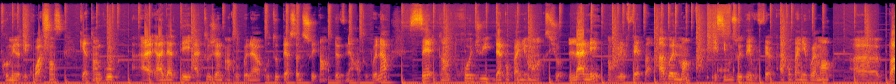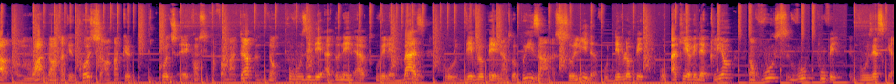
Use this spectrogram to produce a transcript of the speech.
Communauté Croissance, qui est un groupe adapté à tout jeune entrepreneur ou toute personne souhaitant devenir entrepreneur. C'est un produit d'accompagnement sur l'année, donc je le fais par abonnement. Et si vous souhaitez vous faire accompagner vraiment euh, par moi en tant que coach, en tant que coach et consultant formateur, donc pour vous aider à donner, à trouver les bases pour développer une entreprise hein, solide, pour développer, pour acquérir des clients, donc vous, vous pouvez vous inscrire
